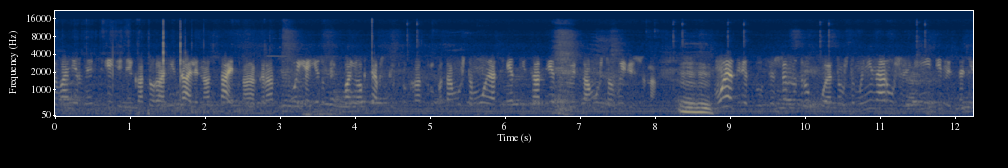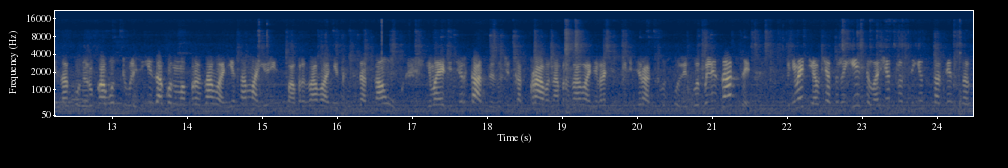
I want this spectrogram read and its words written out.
неправомерные сведения, которые они дали на сайт на городской, я еду в свою Октябрьскую прокуратуру, потому что мой ответ не соответствует тому, что вывешено. Угу. Мой ответ был совершенно другой, о том, что мы не нарушили ни единой статьи закона, руководствовались и законом образования. Я сама юрист по образованию, кандидат наук, и моя диссертация звучит как право на образование в Российской Федерации в условиях глобализации. Понимаете, я вот сейчас уже ездила, а сейчас просто еду, соответственно,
